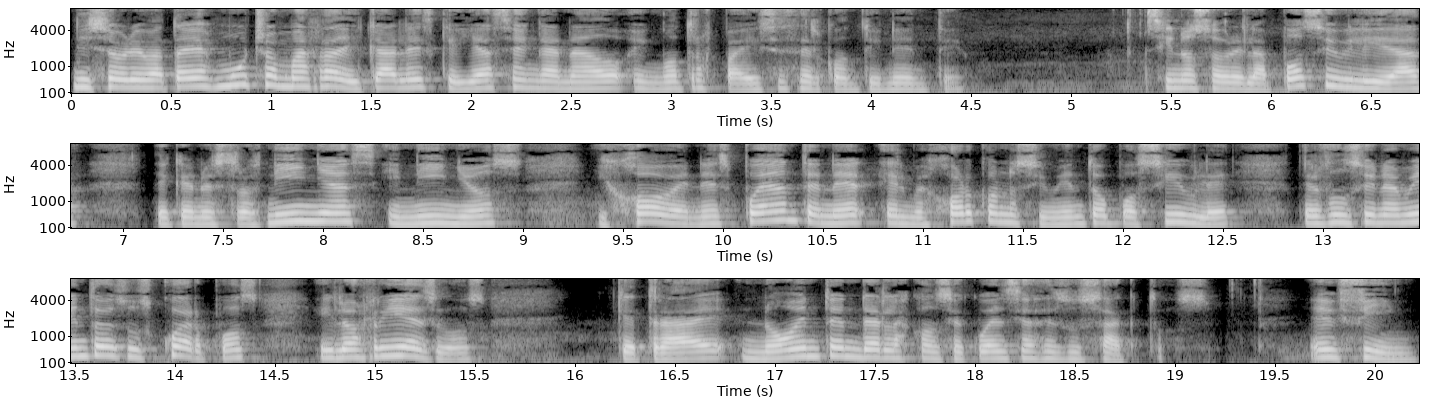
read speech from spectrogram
ni sobre batallas mucho más radicales que ya se han ganado en otros países del continente sino sobre la posibilidad de que nuestros niñas y niños y jóvenes puedan tener el mejor conocimiento posible del funcionamiento de sus cuerpos y los riesgos que trae no entender las consecuencias de sus actos. En fin,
